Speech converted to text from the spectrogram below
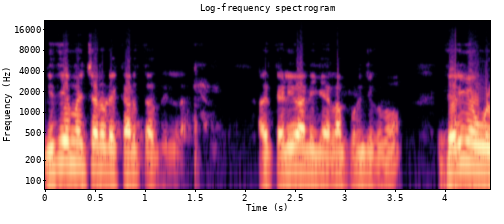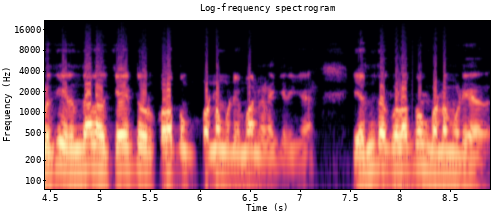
நிதியமைச்சருடைய கருத்து அது இல்லை. அது தெளிவா நீங்க எல்லாம் புரிஞ்சுக்கணும். தெரியும் உங்களுக்கு. இருந்தாலும் அதை கேட்டு ஒரு குழப்பம் பண்ண முடியுமான்னு நினைக்கிறீங்க. எந்த குழப்பமும் பண்ண முடியாது.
